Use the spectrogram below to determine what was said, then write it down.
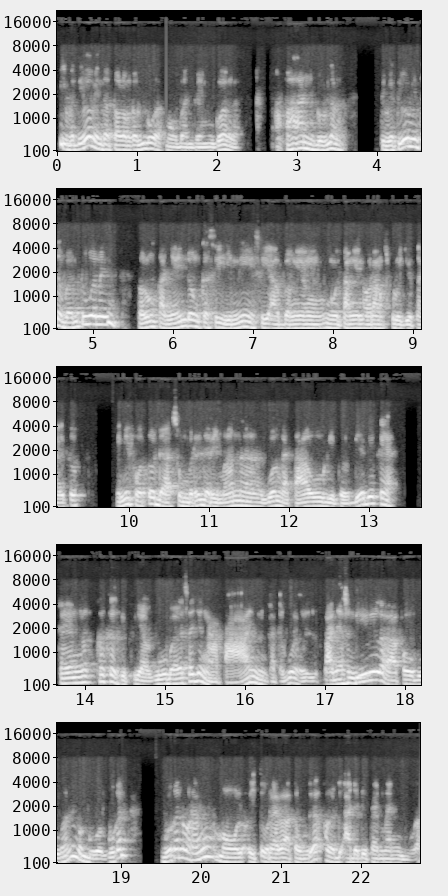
tiba-tiba minta tolong ke gua mau bantuin gua nggak? Apaan? Gue bilang tiba-tiba minta bantuan aja. Tolong tanyain dong ke si ini si abang yang ngutangin orang 10 juta itu ini foto udah sumbernya dari mana? Gue nggak tahu gitu. Dia dia kayak kayak ngekeke gitu. Ya gue balas aja ngapain? kata gue tanya sendiri lah apa hubungannya sama gue gue kan gue kan orangnya mau itu rare atau enggak kalau ada di timeline gue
